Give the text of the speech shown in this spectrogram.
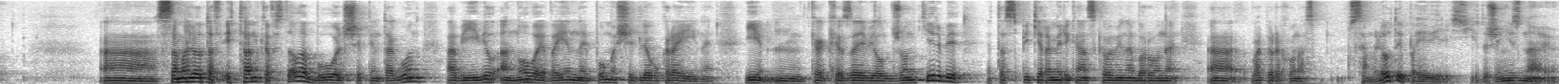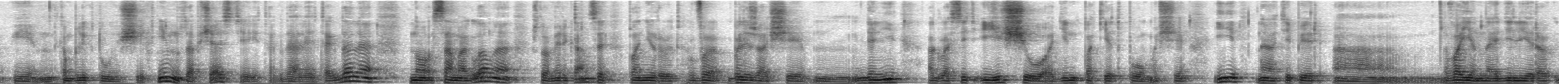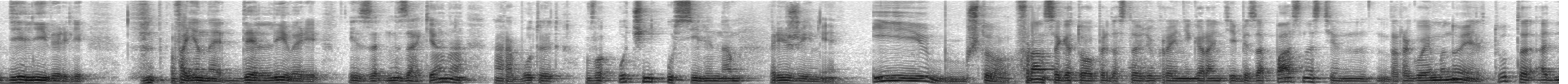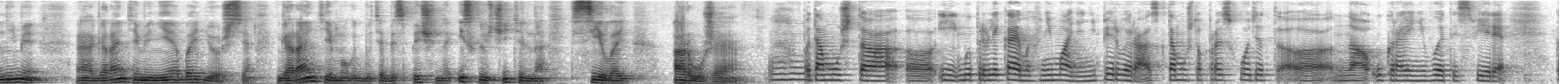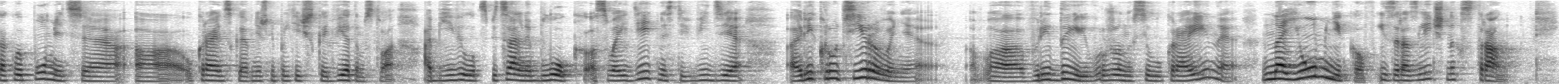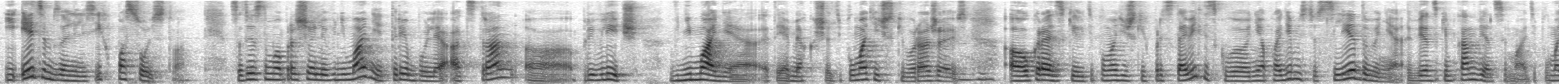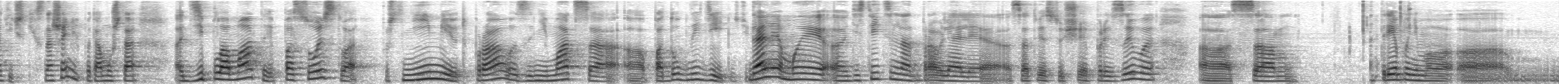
А, самолетов и танков стало больше. Пентагон объявил о новой военной помощи для Украины. И, как заявил Джон Кирби, это спикер американского Минобороны, а, во-первых, у нас самолеты появились, я даже не знаю, и комплектующие к ним, запчасти и так далее, и так далее. Но самое главное, что американцы планируют в ближайшие дни огласить еще один пакет помощи. И а, теперь военная деливери, военная деливери из-за океана работает в очень усиленном режиме. И что, Франция готова предоставить Украине гарантии безопасности. Дорогой Эммануэль, тут одними э, гарантиями не обойдешься. Гарантии могут быть обеспечены исключительно силой оружия. Потому что э, и мы привлекаем их внимание не первый раз к тому, что происходит э, на Украине в этой сфере. Как вы помните, а, украинское внешнеполитическое ведомство объявило специальный блок своей деятельности в виде рекрутирования в ряды вооруженных сил Украины наемников из различных стран. И этим занялись их посольства. Соответственно, мы обращали внимание, требовали от стран э, привлечь внимание, это я мягко сейчас дипломатически выражаюсь, mm-hmm. украинских дипломатических представительств к необходимости следования Венским конвенциям о дипломатических отношениях, потому что дипломаты, посольства просто не имеют права заниматься а, подобной деятельностью. Далее мы а, действительно отправляли соответствующие призывы с требованием э,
